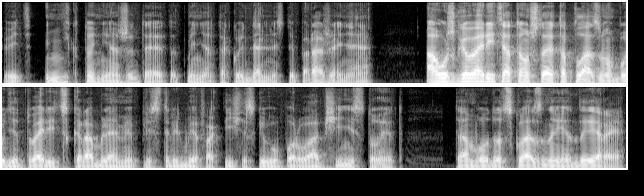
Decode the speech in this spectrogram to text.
Ведь никто не ожидает от меня такой дальности поражения. А уж говорить о том, что эта плазма будет творить с кораблями при стрельбе фактически в упор вообще не стоит — там будут сквозные дыры.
